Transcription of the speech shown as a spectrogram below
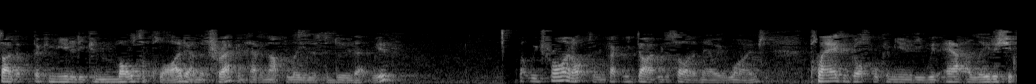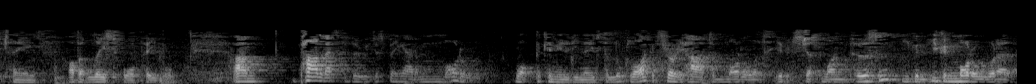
so that the community can multiply down the track and have enough leaders to do that with. But we try not to. In fact, we don't. We decided now we won't plant a gospel community without a leadership team of at least four people. Um, part of that's to do with just being able to model what the community needs to look like. It's very hard to model it if it's just one person. You can, you can model what a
